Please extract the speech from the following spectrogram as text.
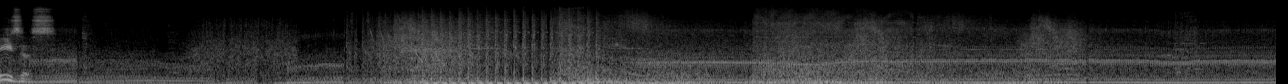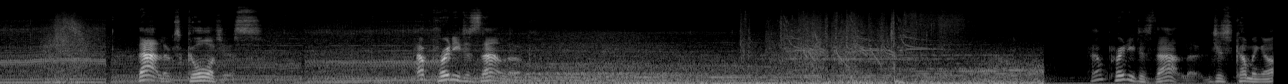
Jesus. That looks gorgeous. How pretty does that look? How pretty does that look? Just coming up,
